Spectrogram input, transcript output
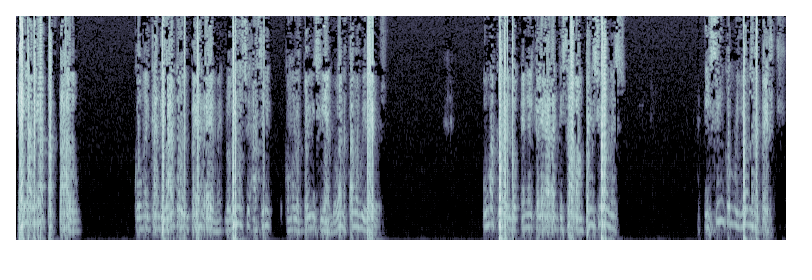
que él había pactado con el candidato del PRM, lo dijo así como lo estoy diciendo. Bueno, están los videos. Un acuerdo en el que le garantizaban pensiones y 5 millones de pesos,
